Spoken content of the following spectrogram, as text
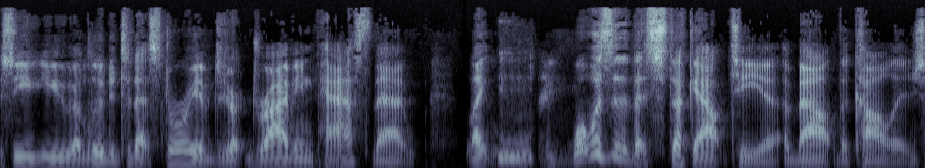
so you, you, alluded to that story of dr- driving past that, like mm-hmm. what was it that stuck out to you about the college?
